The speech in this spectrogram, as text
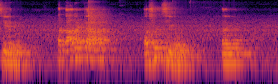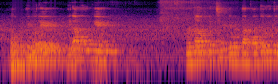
ছিলেন। তার একটা অসুখ ছিল। তাই ভক্তি ভরে হীরামনকে প্রণাম করছেন এবং তার পদরজু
